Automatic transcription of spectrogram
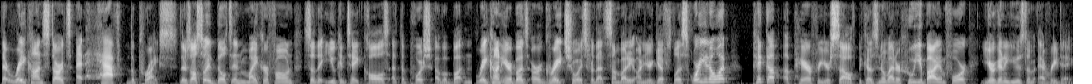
that Raycon starts at half the price. There's also a built in microphone so that you can take calls at the push of a button. Raycon earbuds are a great choice for that somebody on your gift list, or you know what? Pick up a pair for yourself because no matter who you buy them for, you're going to use them every day.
